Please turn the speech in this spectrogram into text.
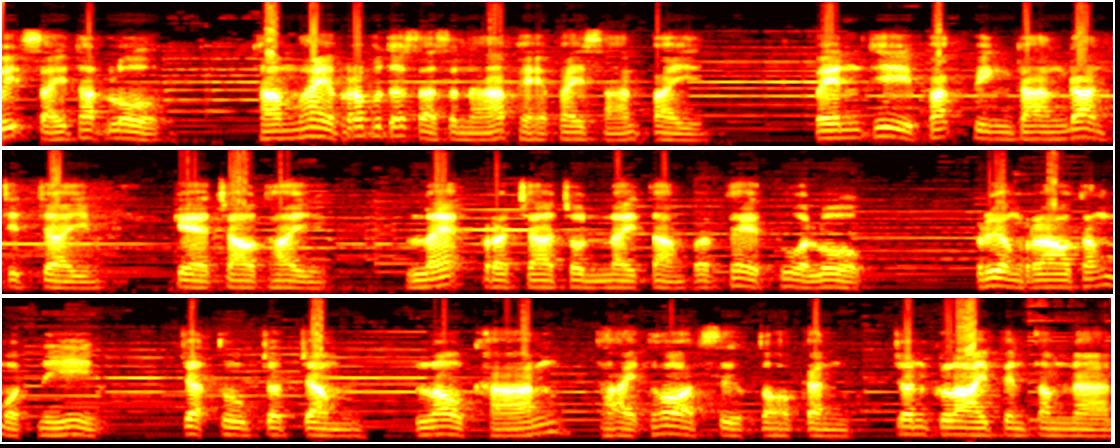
วิสัยทัศน์โลกทำให้พระพุทธศาสนาแผ่ไพศาลไป เป็นที่พักพิงทางด้านจิตใจ แก่ชาวไทย และประชาชนในต่างประเทศทั่วโลก เรื่องราวทั้งหมดนี้จะถูกจดจำ เล่าขานถ่ายทอดสืบต่อกัน จนกลายเป็นตำนาน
